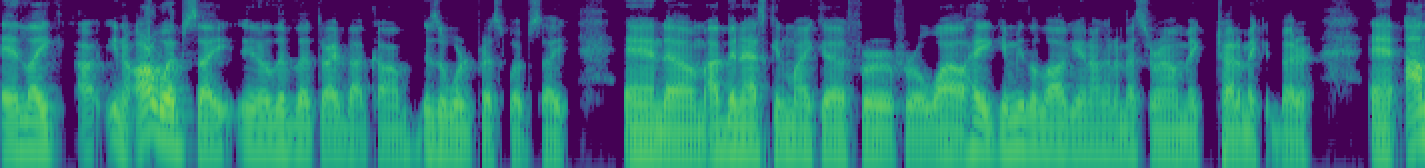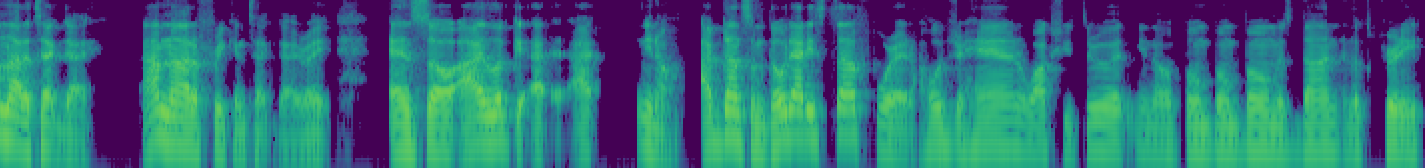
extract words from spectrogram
and like uh, you know our website you know liveletthrive.com is a wordpress website. And um, i've been asking Myka for for a while hey give me the login. I'm gonna mess around make try to make it better. And i'm not a tech guy. I'm not a freaking tech guy right? And so i look at i you know i've done some godaddy stuff where it holds your hand walks you through it you know boom boom boom it's done it looks pretty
